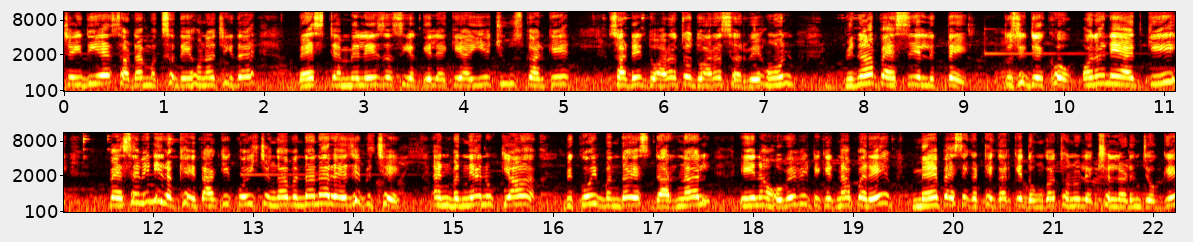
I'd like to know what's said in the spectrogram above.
ਚਾਹੀਦੀ ਹੈ ਸਾਡਾ ਮਕਸਦ ਇਹ ਹੋਣਾ ਚਾਹੀਦਾ ਹੈ। ਬੈਸਟ ਐਮਐਲਏਜ਼ ਅਸੀਂ ਅੱਗੇ ਲੈ ਕੇ ਆਈਏ ਚੂਜ਼ ਕਰਕੇ ਸਾਡੇ ਦੁਆਰਾ ਤੋਂ ਦੁਆਰਾ ਸਰਵੇ ਹੋਣ ਬਿਨਾਂ ਪੈਸੇ ਲਿੱਤੇ ਤੁਸੀਂ ਦੇਖੋ, ਉਹਨਾਂ ਨੇ ਐਤਕੀ ਪੈਸੇ ਵੀ ਨਹੀਂ ਰੱਖੇ ਤਾਂ ਕਿ ਕੋਈ ਚੰਗਾ ਬੰਦਾ ਨਾ ਰਹਿ ਜੇ ਪਿੱਛੇ। ਐਂਡ ਬੰਦਿਆਂ ਨੂੰ ਕਿਹਾ ਵੀ ਕੋਈ ਬੰਦਾ ਇਸ ਡਰ ਨਾਲ ਇਹ ਨਾ ਹੋਵੇ ਵੀ ਟਿਕਟ ਨਾ ਭਰੇ, ਮੈਂ ਪੈਸੇ ਇਕੱਠੇ ਕਰਕੇ ਦਊਂਗਾ ਤੁਹਾਨੂੰ ਇਲੈਕਸ਼ਨ ਲੜਨ ਜੋਗੇ,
